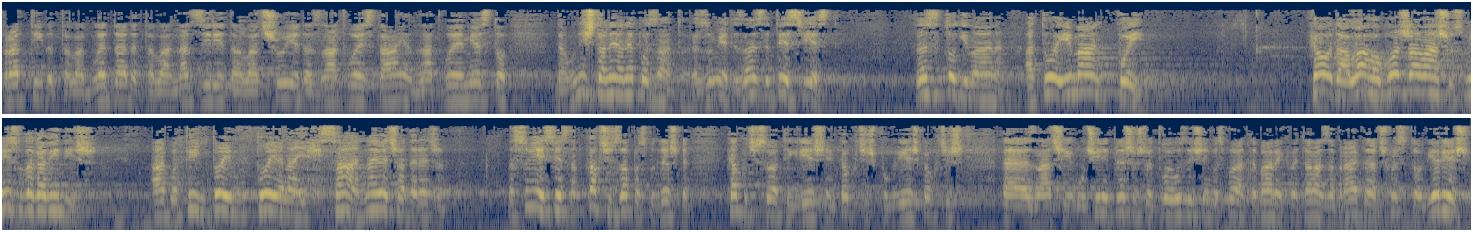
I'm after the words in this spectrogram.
prati, da te Allah gleda, da te Allah nadzire, da Allah čuje, da zna tvoje stanje, da zna tvoje mjesto, da mu ništa nema nepoznato, razumijete? Znači se te svijesti, znači se tog imana, a to je iman koji? Kao da Allah obožavaš u smislu da ga vidiš. Ako ti, to je, to je na ihsan, najveća deređa. Da su uvijek svjestan kako ćeš zapasti u greške, kako ćeš svojati griješenje, kako ćeš pogriješiti, kako ćeš e, znači, učiniti nešto što je tvoj uzvišeni gospodar Tebare Kvetala zabraniti, da čvrsto vjeruješ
